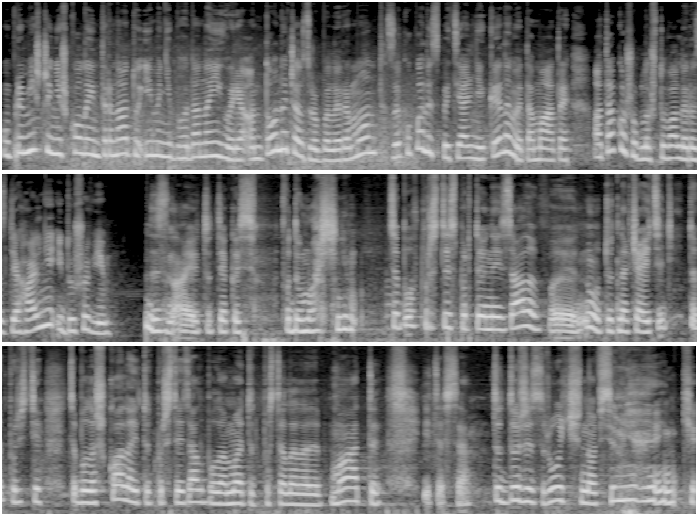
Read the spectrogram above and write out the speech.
У приміщенні школи-інтернату імені Богдана Ігоря Антонича зробили ремонт, закупили спеціальні килими та мати, а також облаштували роздягальні і душові. Не знаю, тут якось по-домашньому. Це був простий спортивний зал. Ну, тут навчаються діти, прості. Це була школа, і тут простий зал була. Ми тут постелили мати і це все. Тут дуже зручно, все м'ягеньке.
